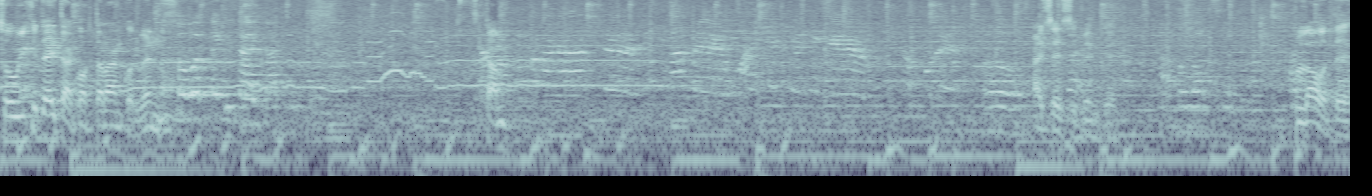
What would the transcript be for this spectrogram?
Szóval kiderít akkor talánkodj benne. Szóval te kiderített. Come. I say it's been good. Pulau deh.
